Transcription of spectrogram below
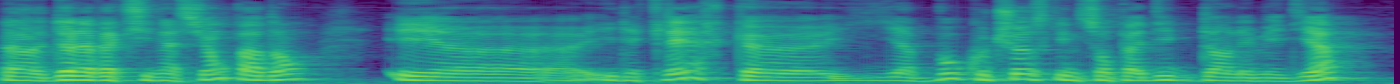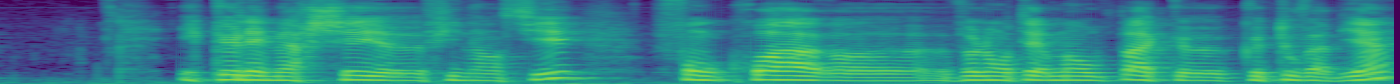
de la vaccination pardon et il est clair qu'il y a beaucoup de choses qui ne sont pas dites dans les médias et que les marchés financiers font croire euh, volontairement ou pas que, tout va bien.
